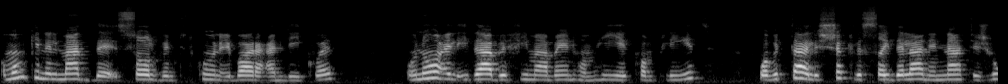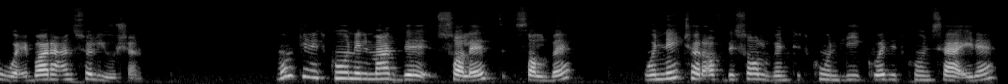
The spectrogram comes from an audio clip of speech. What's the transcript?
وممكن المادة السولفنت تكون عبارة عن liquid ونوع الإذابة فيما بينهم هي complete وبالتالي الشكل الصيدلاني الناتج هو عبارة عن solution. ممكن تكون المادة solid صلبة وال nature of the solvent تكون liquid تكون سائلة.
